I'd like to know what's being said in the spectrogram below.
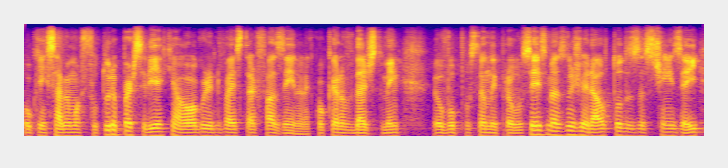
ou quem sabe uma futura parceria que a Algorand vai estar fazendo, né? Qualquer novidade também eu vou postando aí para vocês, mas no geral todas as chains aí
